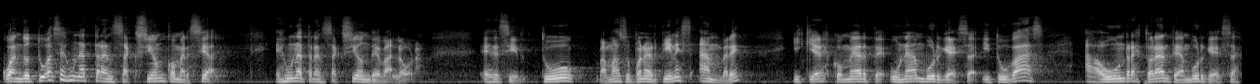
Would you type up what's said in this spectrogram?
cuando tú haces una transacción comercial, es una transacción de valor. Es decir, tú, vamos a suponer, tienes hambre y quieres comerte una hamburguesa y tú vas a un restaurante de hamburguesa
